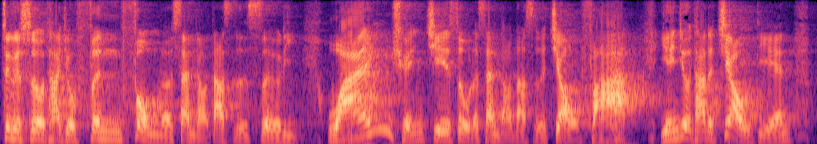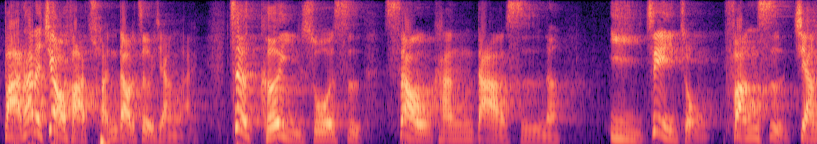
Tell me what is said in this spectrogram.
这个时候，他就分奉了善导大师的舍利，完全接受了善导大师的教法，研究他的教典，把他的教法传到了浙江来。这可以说是少康大师呢，以这种方式将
